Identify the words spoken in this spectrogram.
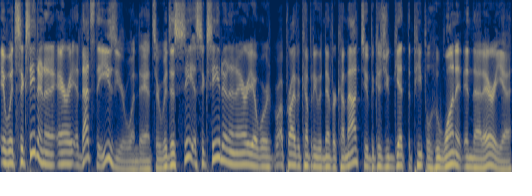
it would succeed in an area. That's the easier one to answer. Would this see- succeed in an area where a private company would never come out to because you get the people who want it in that area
